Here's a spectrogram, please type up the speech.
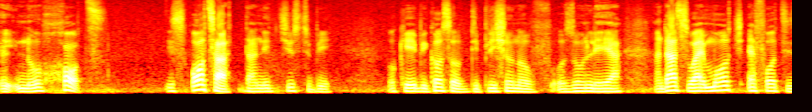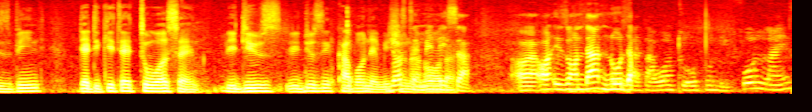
you know, hot. It's hotter than it used to be, okay, because of depletion of ozone layer, and that's why much effort is being dedicated towards uh, reduce, reducing carbon emission Just a and all minute, that. sir. Uh, it's on that note that I want to open the phone lines.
